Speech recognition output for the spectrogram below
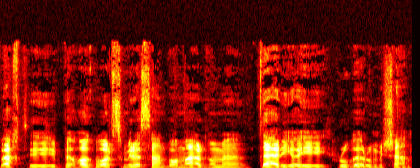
وقتی به هاگوارتس می‌رسن با مردم دریایی روبرو میشن.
